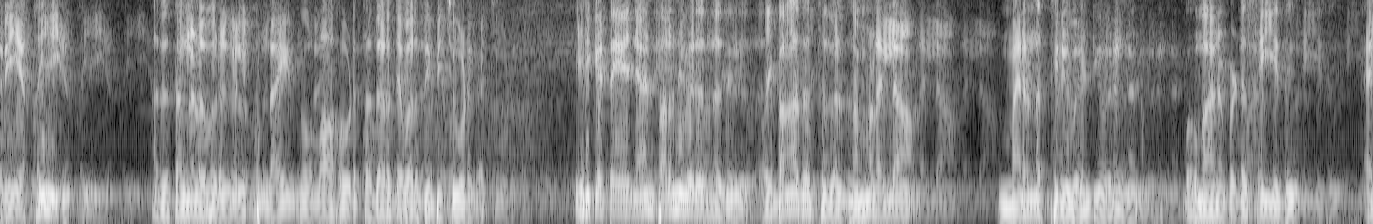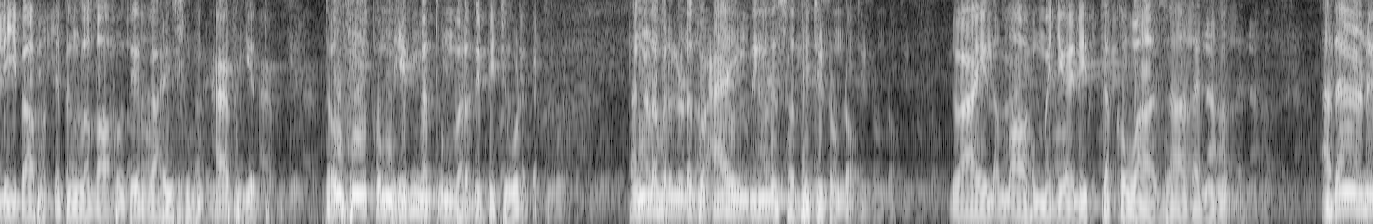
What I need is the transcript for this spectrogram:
ഒരു യഖീൻ അത് വെറുകൾക്കുണ്ടായിരുന്നു. കൊടുത്ത ദർജ വർദ്ധിപ്പിച്ചു കൊടുക്കുക ഇരിക്കട്ടെ ഞാൻ പറഞ്ഞു വരുന്നത് വിവാദത്തുകൾ നമ്മളെല്ലാം മരണത്തിനു വേണ്ടി ഒരുങ്ങണം. ബഹുമാനപ്പെട്ട സയ്യിദ് അലി ബാഫക്ക് തങ്ങൾ അള്ളാഹു ദീർഘായുസും തൗഫീഖും ഹിമ്മത്തും വർദ്ധിപ്പിച്ചു കൊടുക്കുക തങ്ങളവരുടെ ദുആയിൽ നിങ്ങൾ ശ്രദ്ധിച്ചിട്ടുണ്ടോ? അതാണ്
